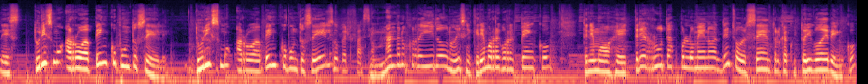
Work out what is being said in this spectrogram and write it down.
es turismo.penco.cl turismo.penco.cl Súper Nos fácil. mandan un correo, nos dicen queremos recorrer Penco. Tenemos eh, tres rutas por lo menos dentro del centro, el casco histórico de Penco.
